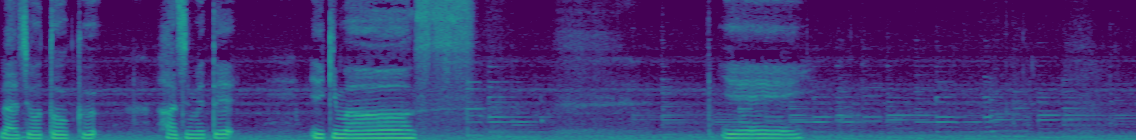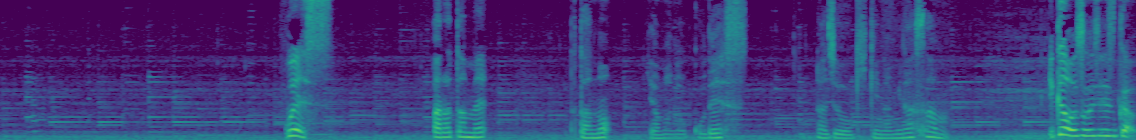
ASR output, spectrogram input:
ラジオトーク始めていきます。イエーイ。ウエス。改めただの山の子です。ラジオを聴きの皆さんいかがお過ごしですか？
